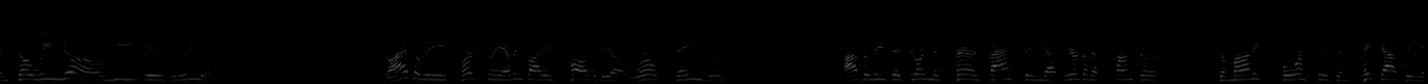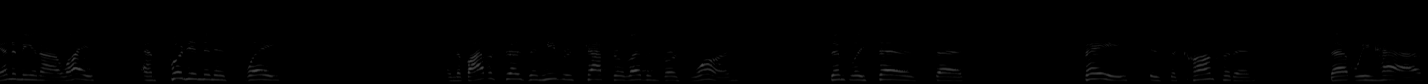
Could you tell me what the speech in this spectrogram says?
And so we know he is real. But I believe personally everybody's called to be a world changer. I believe that during this prayer and fasting that we're going to conquer demonic forces and take out the enemy in our life and put him in his place. And the Bible says in Hebrews chapter 11, verse 1, simply says that faith is the confidence that we have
